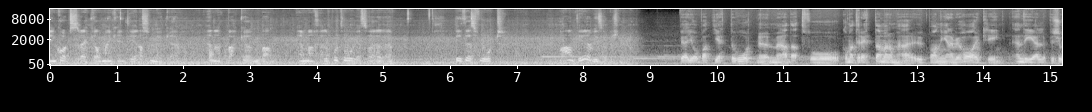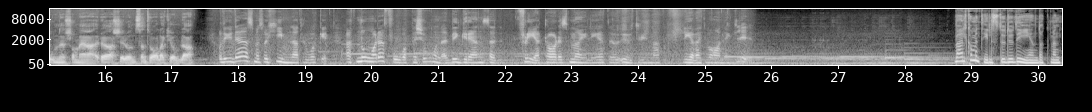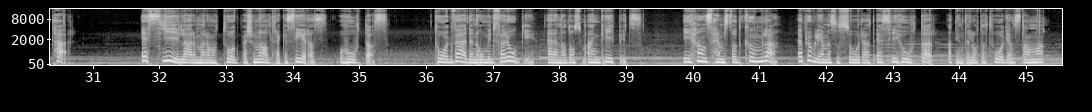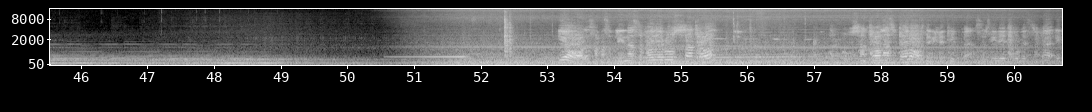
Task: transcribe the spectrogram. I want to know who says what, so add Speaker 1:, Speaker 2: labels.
Speaker 1: är en kort sträcka och man kan inte göra så mycket än att backa undan. Är man själv på tåget så är det lite svårt att hantera vissa personer.
Speaker 2: Vi har jobbat jättehårt nu med att få komma till rätta med de här utmaningarna vi har kring en del personer som är, rör sig runt centrala Kumla.
Speaker 3: Och det är ju det som är så himla tråkigt. Att några få personer begränsar flertalets möjligheter och utrymme att leva ett vanligt liv.
Speaker 4: Välkommen till Studio DN Dokumentär. SJ larmar om att tågpersonal trakasseras och hotas. Tågvärden Omid Farougi är en av de som angripits. I hans hemstad Kumla är problemen så stora att SJ hotar att inte låta tågen stanna.
Speaker 5: Ja, detsamma så blir nästa på Örebro central. Örebro central nästa på avstängning till vänster. Ser det tågets färdigt.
